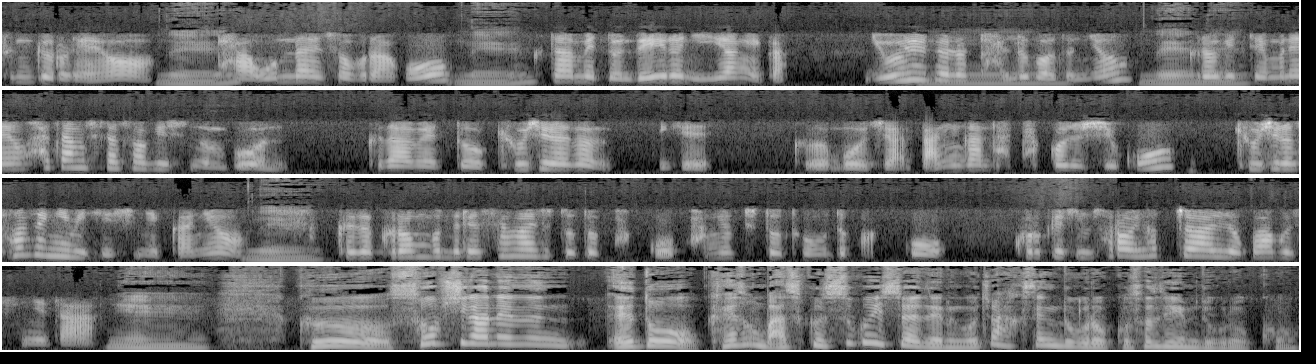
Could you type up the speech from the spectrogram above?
등교를 해요. 네. 다 온라인 수업을 하고 네. 그다음에 또 내일은 2학년 그러니까 요일별로 음. 다르거든요. 네. 그렇기 때문에 화장실에 서 계시는 분, 그 다음에 또 교실에서 이게 그 뭐지 난간 다 닦아주시고 교실은 선생님이 계시니까요. 네. 그래서 그런 분들의 생활 지도도 받고 방역 지도 도움도 받고 그렇게 좀 서로 협조하려고 하고 있습니다. 예. 그 수업 시간에는 애도 계속 마스크를 쓰고 있어야 되는 거죠? 학생도 그렇고 선생님도 그렇고.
